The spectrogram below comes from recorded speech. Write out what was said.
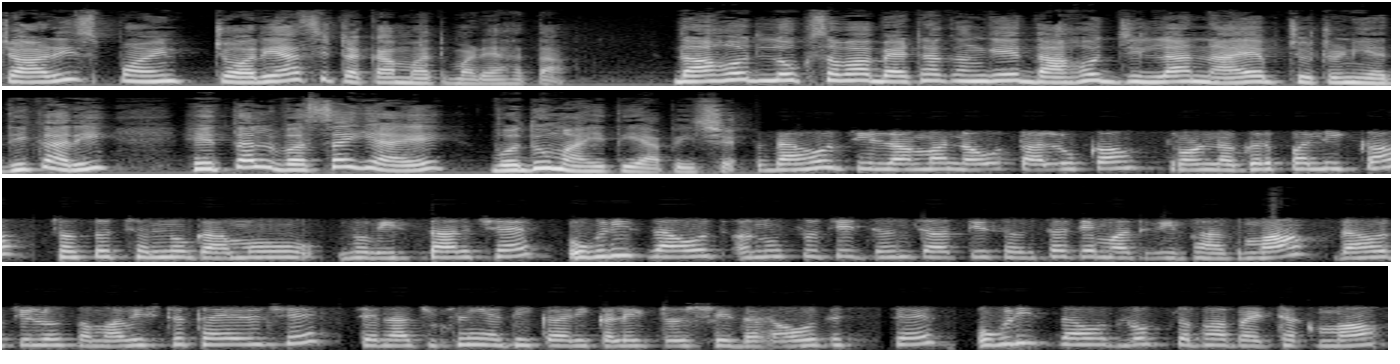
ચાળીસ પોઈન્ટ ચોર્યાસી ટકા મત મળ્યા હતા. દાહોદ લોકસભા બેઠક અંગે દાહોદ જિલ્લા નાયબ ચૂંટણી અધિકારી હેતલ વસૈયાએ વધુ માહિતી આપી છે. દાહોદ જિલ્લામાં નવ તાલુકા, ત્રણ નગરપાલિકા, છસો છન્નું ગામોનો વિસ્તાર છે. ઓગણીસ દાહોદ અનુસૂચિત જનજાતિ સંસદીય મત વિભાગમાં દાહોદ જિલ્લો સમાવિષ્ટ થયેલ છે. જેના ચૂંટણી અધિકારી કલેક્ટર શ્રી દાહોદ છે. ઓગણીસ દાહોદ લોકસભા બેઠકમાં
